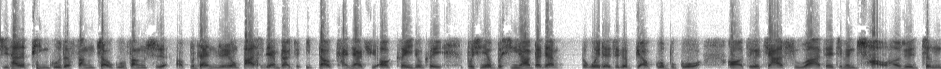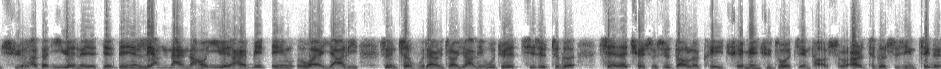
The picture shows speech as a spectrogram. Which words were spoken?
其他的评估的方照顾方式？是啊，不单只是用巴士量表就一刀砍下去哦，可以就可以，不行就不行。然后大家为了这个表过不过哦，这个家属啊在这边吵，然后就争取啊，在医院呢也也变成两难，然后医院还变变成额外的压力，所以政府单位遭压力。我觉得其实这个现在确实是到了可以全面去做检讨的时候。而这个事情，这个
